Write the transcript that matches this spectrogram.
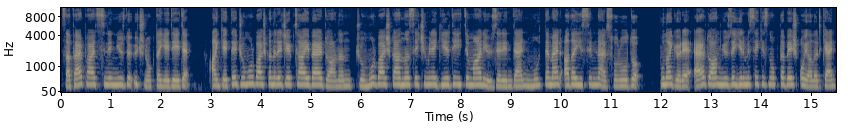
Zafer Partisi'nin %3.7 idi. Ankette Cumhurbaşkanı Recep Tayyip Erdoğan'ın Cumhurbaşkanlığı seçimine girdiği ihtimali üzerinden muhtemel aday isimler soruldu. Buna göre Erdoğan %28.5 oy alırken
